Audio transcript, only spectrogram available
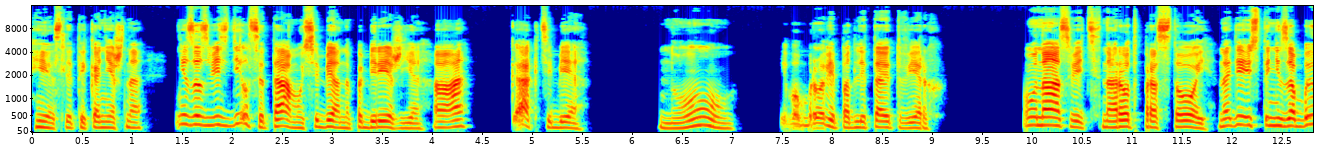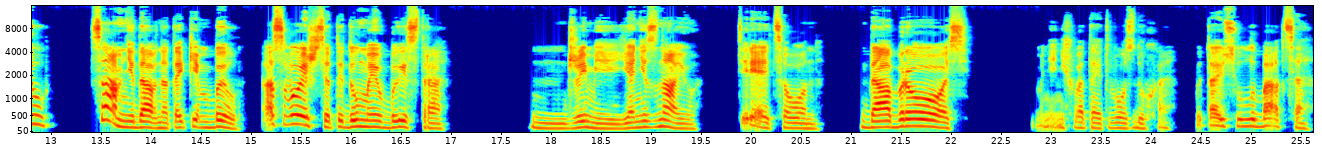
Если ты, конечно, не зазвездился там у себя на побережье, а? Как тебе? Ну, его брови подлетают вверх. У нас ведь народ простой. Надеюсь, ты не забыл? Сам недавно таким был. Освоишься, ты, думаю, быстро. Джимми, я не знаю. Теряется он. Да брось. Мне не хватает воздуха. Пытаюсь улыбаться.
